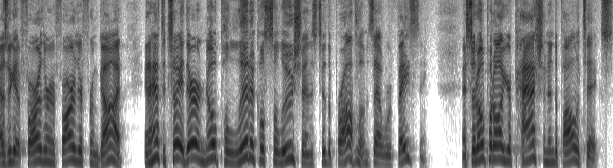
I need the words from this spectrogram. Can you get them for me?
as we get farther and farther from God. And I have to tell you, there are no political solutions to the problems that we're facing. And so don't put all your passion into politics.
